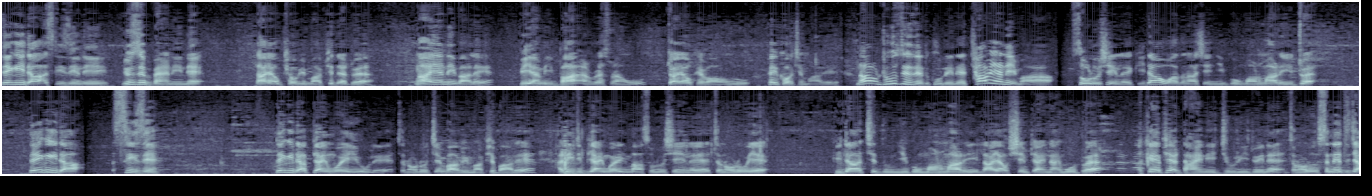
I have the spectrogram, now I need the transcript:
တေဂီတာအစီအစဉ်တွေ music band တွေနဲ့လာရောက်ဖျော်ဖြေမှာဖြစ်တဲ့အတွက်9ရက်နေ့မှာလည်း BMB Bar and Restaurant ကိုကြွရောက်ခဲ့ပါအောင်လို့ဖိတ်ခေါ်ချင်ပါတယ်။နောက်အထူးအစီအစဉ်တစ်ခုအနေနဲ့6ရက်နေ့မှာဆိုလို့ရှိရင်လည်းဂီတဝါသနာရှင်ညီကိုမောင်နှမတွေအတွက်တေဂီတာအစီအစဉ်တေဂီတာပြိုင်ပွဲကြီးကိုလည်းကျွန်တော်တို့ကျင်းပပေးမှာဖြစ်ပါတယ်။အဲ့ဒီဒီပြိုင်ပွဲကြီးမှာဆိုလို့ရှိရင်လည်းကျွန်တော်တို့ရဲ့ဂီတချစ်သူညီကိုမောင်နှမတွေလာရောက်ရှင်ပြိုင်နိုင်ဖို့အတွက်အကဲဖြတ်ဒိုင်တွေဂျူရီတွေနဲ့ကျွန်တော်တို့စနစ်တကျ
